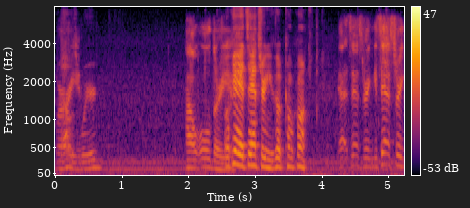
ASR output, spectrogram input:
Where that are was you? weird. How old are you? Okay, it's answering you. Go, come, come on. Yeah, it's answering. It's answering.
